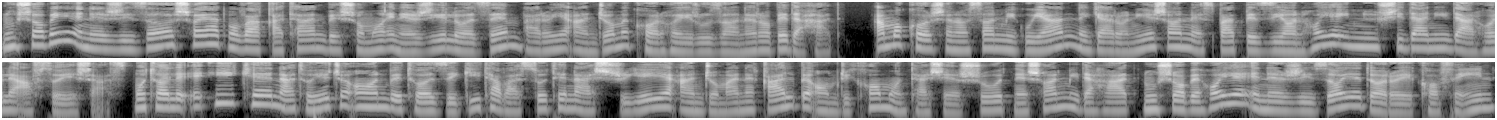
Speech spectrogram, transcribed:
نوشابه انرژیزا شاید موقتا به شما انرژی لازم برای انجام کارهای روزانه را بدهد. اما کارشناسان می‌گویند نگرانیشان نسبت به زیانهای این نوشیدنی در حال افزایش است. مطالعه ای که نتایج آن به تازگی توسط نشریه انجمن قلب آمریکا منتشر شد نشان می‌دهد نوشابه های انرژیزای دارای کافئین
